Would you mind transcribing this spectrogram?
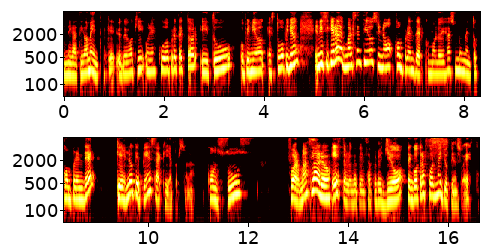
negativamente. Es que yo tengo aquí un escudo protector y tu opinión es tu opinión y ni siquiera de mal sentido, sino comprender, como lo dije hace un momento, comprender qué es lo que piensa aquella persona con sus formas, claro. esto es lo que piensa, pero yo tengo otra forma y yo pienso esto.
